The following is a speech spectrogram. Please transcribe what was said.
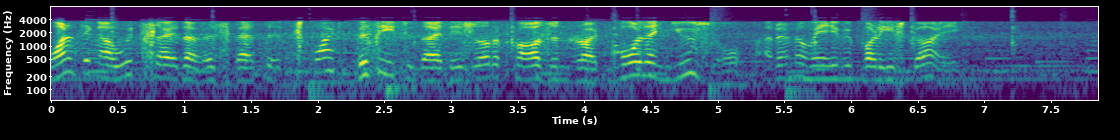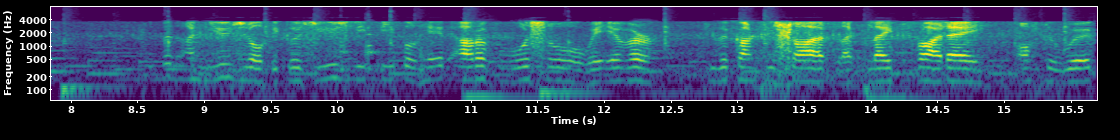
one thing I would say though is that it's quite busy today. There's a lot of cars on the road, more than usual. I don't know where everybody's going. A bit unusual because usually people head out of Warsaw or wherever to the countryside, like late Friday after work.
